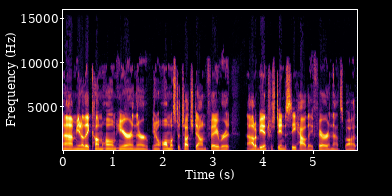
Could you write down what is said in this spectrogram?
um, you know, they come home here and they're you know almost a touchdown favorite. Uh, it'll be interesting to see how they fare in that spot.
